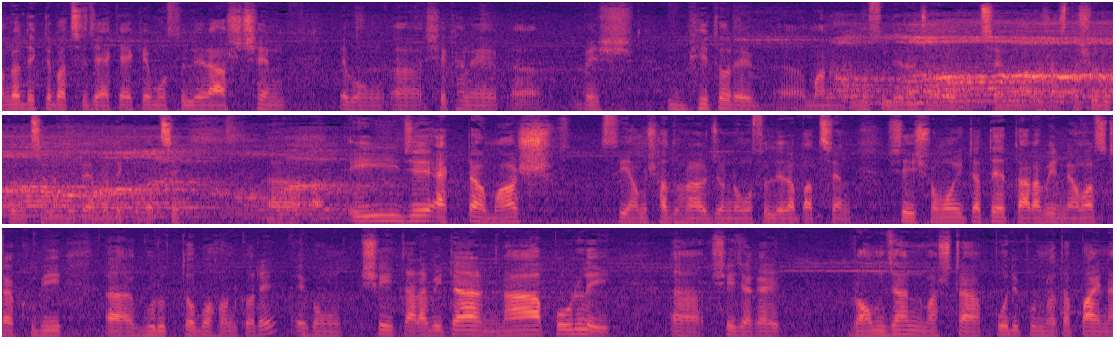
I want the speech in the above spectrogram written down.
আমরা দেখতে পাচ্ছি যে একে একে মুসল্লিরা আসছেন এবং সেখানে বেশ ভিতরে মানুষ, মুসল্লিরা জড়ো হচ্ছেন, মানুষ আসতে শুরু করেছেন এমনটাই আমরা দেখতে পাচ্ছি। এই যে একটা মাস সিয়াম সাধনার জন্য মুসল্লিরা পাচ্ছেন, সেই সময়টাতে তারাবির নামাজটা খুবই গুরুত্ব বহন করে এবং সেই তারাবিটা না পড়লেই সেই জায়গায় রমজান মাসটা পরিপূর্ণতা পায় না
